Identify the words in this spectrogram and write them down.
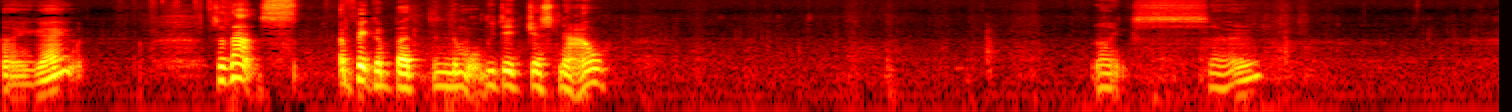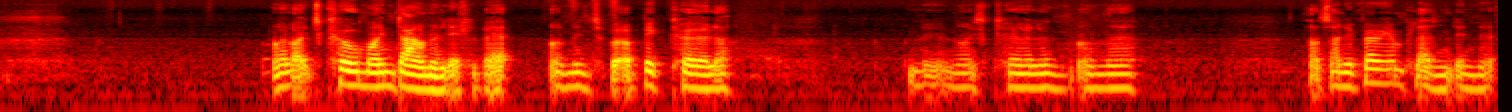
There you go. So that's a bigger bud than what we did just now. like so. I like to curl mine down a little bit. I'm going to put a big curler, a nice curl on there. That sounded very unpleasant, didn't it?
